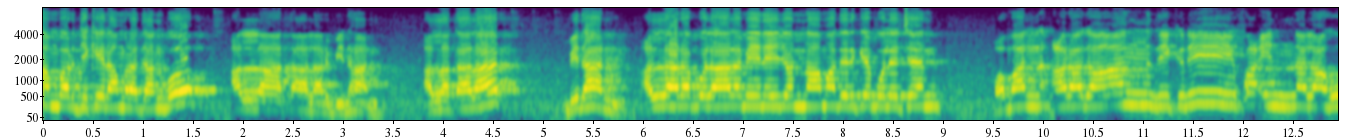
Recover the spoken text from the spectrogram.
নাম্বার জিকের আমরা জানব, আল্লাহ তালার বিধান। আল্লাহ তালার বিধান। আল্লাহ রাব্বুল আলমিন এই জন্য আমাদেরকে বলেছেন ওমান আরাদাং যিকরি ফাইন্না লাহু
